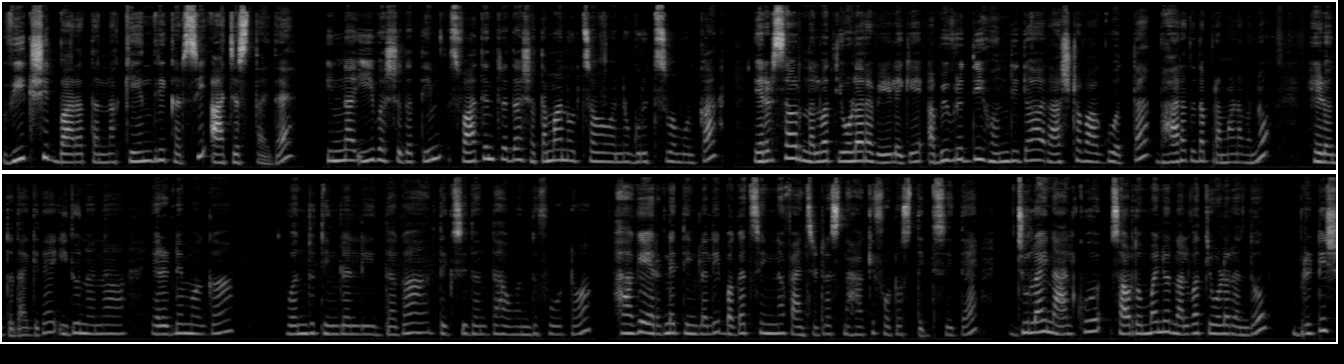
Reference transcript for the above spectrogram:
ವೀಕ್ಷಿತ್ ಭಾರತನ್ನು ಕೇಂದ್ರೀಕರಿಸಿ ಆಚರಿಸ್ತಾ ಇದೆ. ಇನ್ನು ಈ ವರ್ಷದ ಥೀಮ್ ಸ್ವಾತಂತ್ರ್ಯದ ಶತಮಾನೋತ್ಸವವನ್ನು ಗುರುತಿಸುವ ಮೂಲಕ ಎರಡು ಸಾವಿರದ ನಲವತ್ತೇಳರ ವೇಳೆಗೆ ಅಭಿವೃದ್ಧಿ ಹೊಂದಿದ ರಾಷ್ಟ್ರವಾಗುವತ್ತ ಭಾರತದ ಪ್ರಮಾಣವನ್ನು ಹೇಳುವಂಥದ್ದಾಗಿದೆ. ಇದು ನನ್ನ ಎರಡನೇ ಮಗ ಒಂದು ತಿಂಗಳಲ್ಲಿ ಇದ್ದಾಗ ತೆಗೆಸಿದಂತಹ ಒಂದು ಫೋಟೋ. ಹಾಗೆ ಎರಡನೇ ತಿಂಗಳಲ್ಲಿ ಭಗತ್ ಸಿಂಗ್ನ ಫ್ಯಾನ್ಸಿ ಡ್ರೆಸ್ನ ಹಾಕಿ ಫೋಟೋಸ್ ತೆಗೆಸಿದ್ದೆ. ಜುಲೈ ನಾಲ್ಕು ಸಾವಿರದ ಒಂಬೈನೂರ ನಲವತ್ತೇಳರಂದು ಬ್ರಿಟಿಷ್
